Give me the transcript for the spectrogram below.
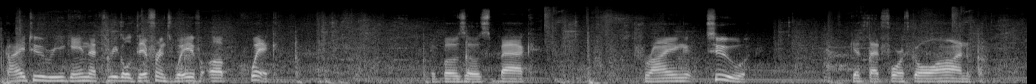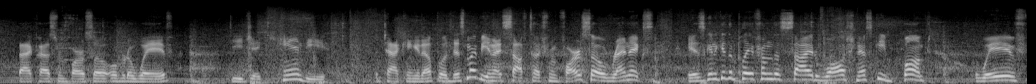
try to regain that three goal difference, wave up quick. The Bozos back, trying to get that fourth goal on. Back pass from Varso over to Wave. DJ Candy attacking it up. Well, this might be a nice soft touch from Varso. Renix is going to get the play from the side wall. Schnevsky bumped. Wave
